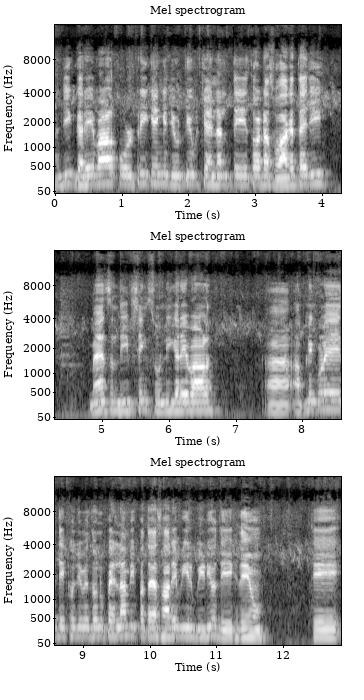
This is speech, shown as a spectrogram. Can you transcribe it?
ਹਾਂਜੀ, Grewal poultry king YouTube channel ਤੇ ਤੁਹਾਡਾ ਸਵਾਗਤ ਹੈ ਜੀ। ਮੈਂ ਸੰਦੀਪ ਸਿੰਘ, ਸੋਨੀ ਗਰੇਵਾਲ। ਆਪਣੇ ਕੋਲੇ ਦੇਖੋ, ਜਿਵੇਂ ਤੁਹਾਨੂੰ ਪਹਿਲਾਂ ਵੀ ਪਤਾ ਹੈ, ਸਾਰੇ ਵੀਰ ਵੀਡੀਓ ਦੇਖਦੇ ਹੋ। ਤੇ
